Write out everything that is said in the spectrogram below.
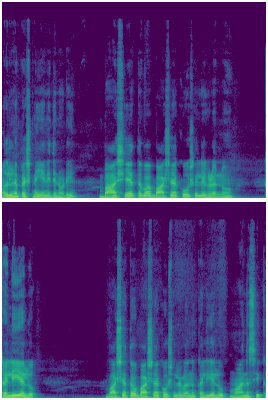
ಮೊದಲನೇ ಪ್ರಶ್ನೆ ಏನಿದೆ ನೋಡಿ. ಭಾಷೆ ಅಥವಾ ಭಾಷಾ ಕೌಶಲ್ಯಗಳನ್ನು ಕಲಿಯಲು, ಭಾಷೆ ಅಥವಾ ಭಾಷಾ ಕೌಶಲ್ಯಗಳನ್ನು ಕಲಿಯಲು ಮಾನಸಿಕ,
